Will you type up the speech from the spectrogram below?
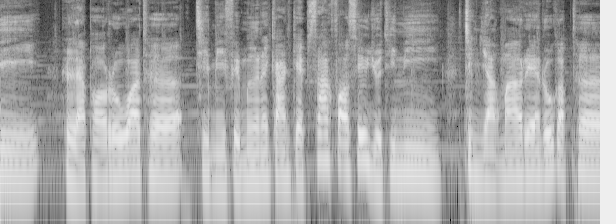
ดี และพอรู้ว่าเธอที่มีฝีมือในการเก็บซากฟอสซิลอยู่ที่นี่ จึงอยากมาเรียนรู้กับเธอ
